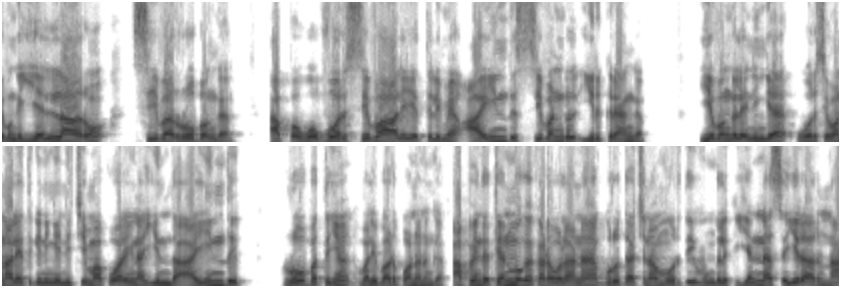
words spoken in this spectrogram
இவங்க எல்லாரும் சிவ ரூபங்க அப்போ ஒவ்வொரு சிவாலயத்திலுமே ஐந்து சிவன்கள் இருக்கிறாங்க. இவங்களை நீங்க ஒரு சிவனாலயத்துக்கு நீங்க நிச்சயமா போறீங்கன்னா இந்த ஐந்து ரூபத்தையும் வழிபாடு பண்ணணுங்க. அப்போ இந்த தென்முக கடவுளான குரு தட்சிணாமூர்த்தி உங்களுக்கு என்ன செய்கிறாருன்னா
